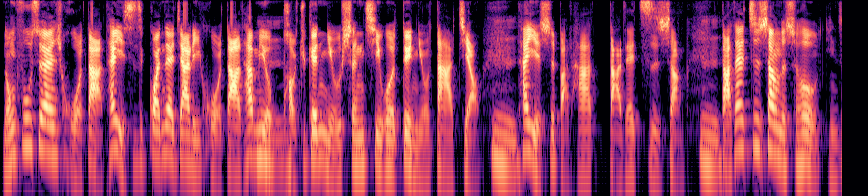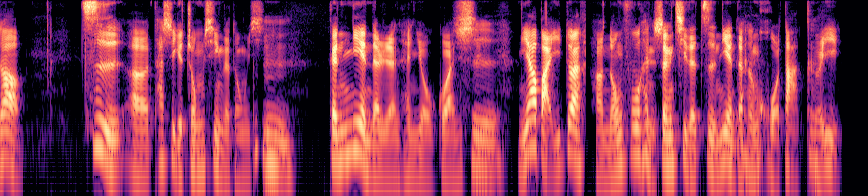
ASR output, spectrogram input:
农夫虽然是火大，他也是关在家里火大，他没有嗯跑去跟牛生气或者对牛大叫，嗯他也是把它打在字上。嗯打在字上的时候，你知道字呃，它是一个中性的东西，嗯跟念的人很有关系。是你要把一段啊农夫很生气的字念得很火大，可以；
